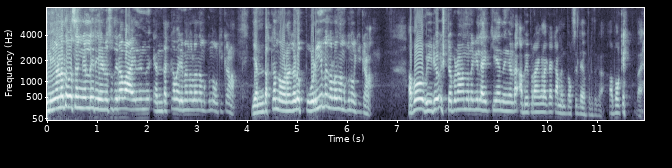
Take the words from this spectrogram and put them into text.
ഇനിയുള്ള ദിവസങ്ങളിൽ രേണുസുതിര വായിൽ നിന്ന് എന്തൊക്കെ വരുമെന്നുള്ളത് നമുക്ക് നോക്കിക്കാണാം. എന്തൊക്കെ നുണകൾ പൊളിയുമെന്നുള്ളത് നമുക്ക് നോക്കിക്കാണാം. അപ്പോൾ വീഡിയോ ഇഷ്ടപ്പെടുകയാണെന്നുണ്ടെങ്കിൽ ലൈക്ക് ചെയ്യുക നിങ്ങളുടെ അഭിപ്രായങ്ങളൊക്കെ കമന്റ് ബോക്സിൽ രേഖപ്പെടുത്തുക. അപ്പോൾ ഓക്കെ ബൈ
